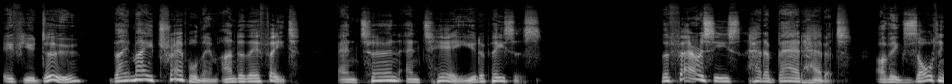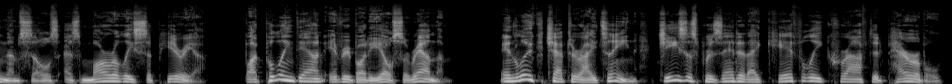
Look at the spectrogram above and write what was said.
If you do, they may trample them under their feet and turn and tear you to pieces. The Pharisees had a bad habit of exalting themselves as morally superior by pulling down everybody else around them. In Luke chapter 18, Jesus presented a carefully crafted parable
